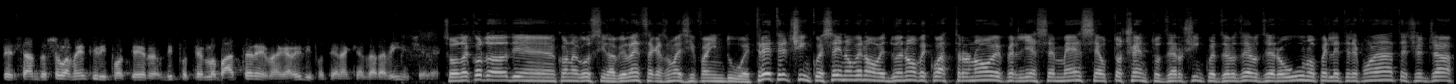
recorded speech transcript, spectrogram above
pensando solamente di, poter, di, poterlo battere e magari di poter anche andare a vincere. Sono d'accordo di, con Agostino, la violenza casomai si fa in due. 335 699 2949 per gli sms, 800 05 0001 per le telefonate, c'è già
